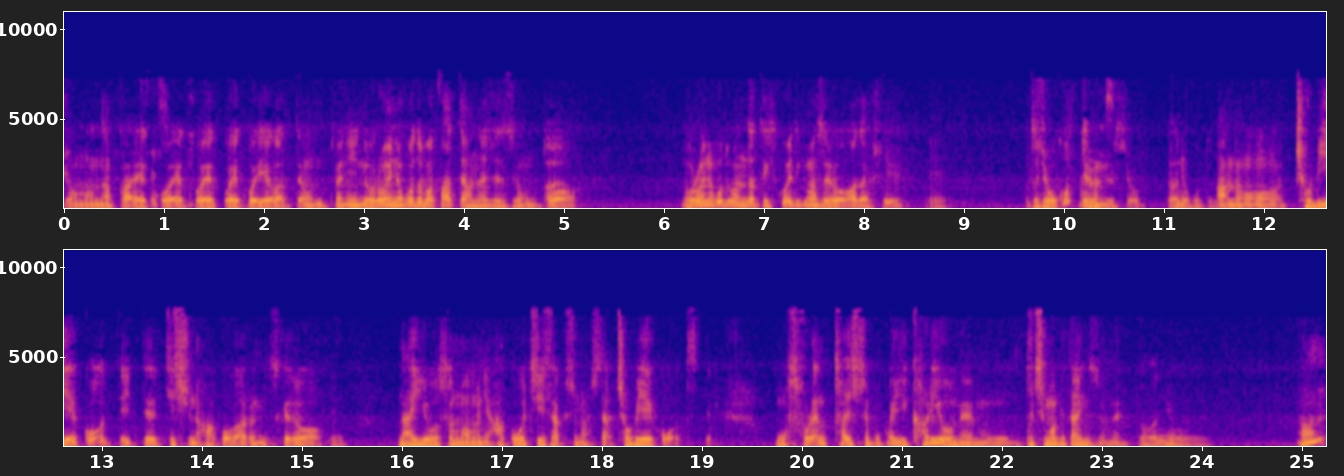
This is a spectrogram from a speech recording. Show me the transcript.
世の中エコエコエコエコ言いやがって、本当に呪いの言葉かって話ですよ、本はい当。呪いの言葉にだって聞こえてきますよ、私。うん。私怒ってるんですよ。何怒ってんの？あの、ちょびエコって言ってティッシュの箱があるんですけど、うん内容そのままに箱を小さくしました。ちょびエコっつって。もうそれに対して僕は怒りをね、もうぶちまけたいんですよね。何を？なん、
